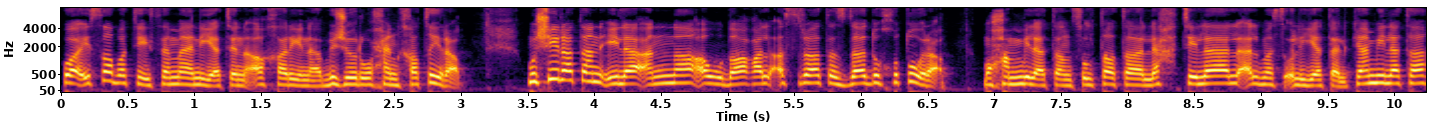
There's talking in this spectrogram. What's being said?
وإصابة ثمانية آخرين بجروح خطيرة. مشيرة إلى أن أوضاع الأسرى تزداد خطورة محملة سلطات الاحتلال المسؤولية الكاملة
